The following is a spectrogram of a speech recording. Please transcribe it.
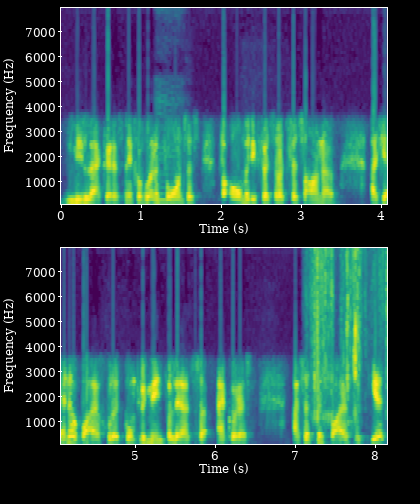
nie lekker is nie. Gewoonlik mm. vir ons is veral met die visse wat visse aanhou. As jy nou baie groot kompliment wil hê as 'n aquarist, as 'n vis baie goed eet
